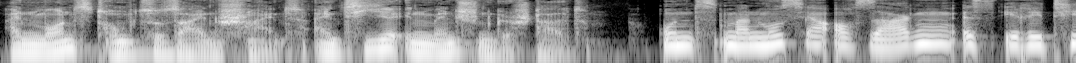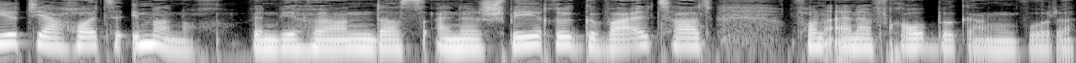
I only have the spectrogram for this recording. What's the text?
ein Monstrum zu sein scheint, ein Tier in Menschengestalt. Und man muss ja auch sagen, es irritiert ja heute immer noch, wenn wir hören, dass eine schwere Gewalttat von einer Frau begangen wurde.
